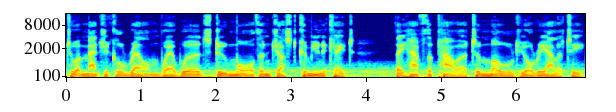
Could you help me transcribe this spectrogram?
to a magical realm where words do more than just communicate. They have the power to mold your reality.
